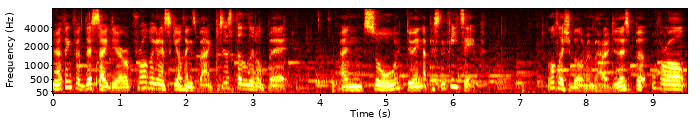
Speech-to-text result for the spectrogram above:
Now I think for this idea, we're probably going to scale things back just a little bit, and so doing a piston feed tape. Hopefully I should be able to remember how to do this, but overall,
